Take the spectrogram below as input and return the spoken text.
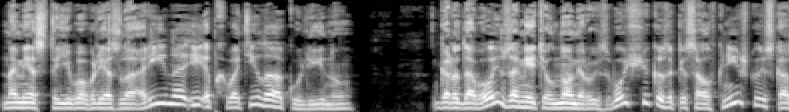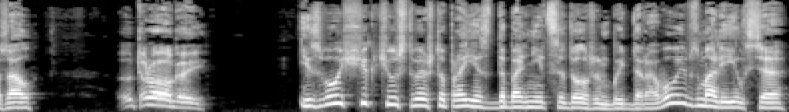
На место его влезла Арина и обхватила Акулину. Городовой заметил номер у извозчика, записал в книжку и сказал. — Трогай. Извозчик, чувствуя, что проезд до больницы должен быть даровой, взмолился.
